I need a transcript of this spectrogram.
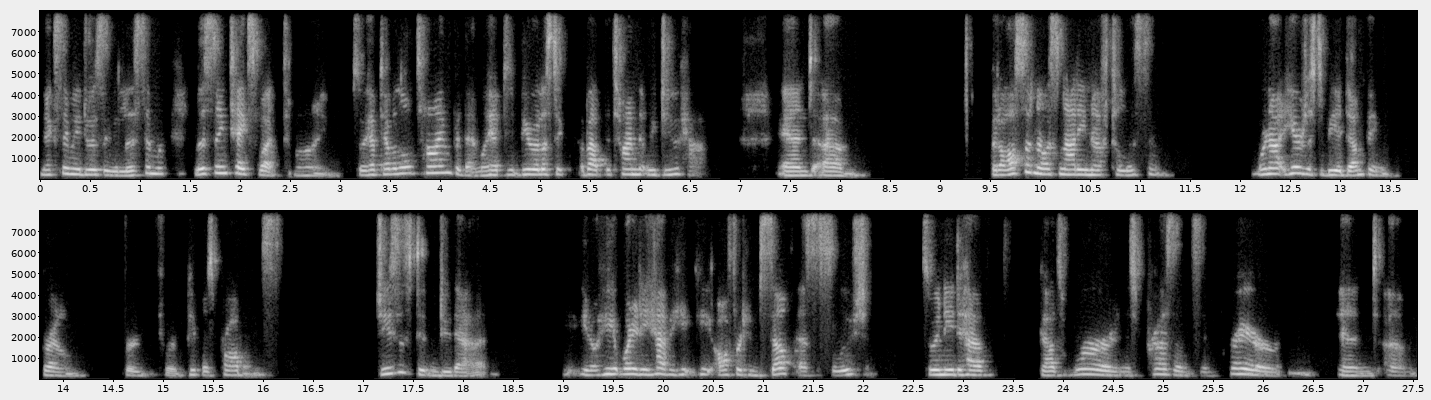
Next thing we do is we listen. Listening takes what time? So we have to have a little time for them. We have to be realistic about the time that we do have. And, um, but also know it's not enough to listen. We're not here just to be a dumping ground for, for people's problems. Jesus didn't do that. You know, he what did he have? He, he offered himself as a solution. So we need to have God's word and his presence and prayer and um,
